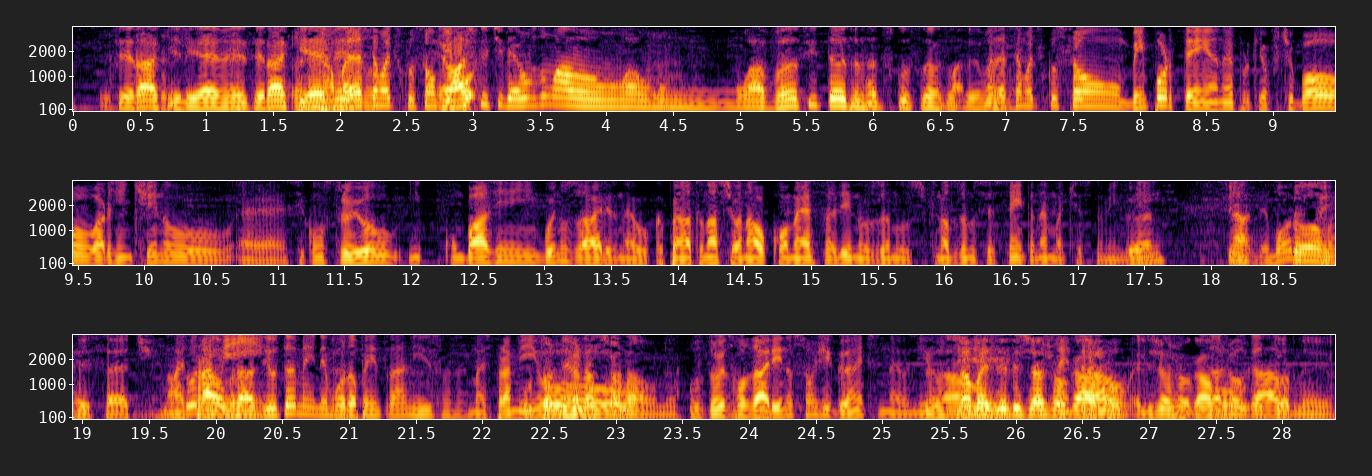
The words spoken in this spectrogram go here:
Será que ele é mesmo? Será que é Não, mesmo? mas essa é uma discussão bem Eu acho que tivemos uma- uma- um, um avanço e tanto nessa discussão essa semana. Mas essa é uma discussão bem portenha, né? Porque o futebol argentino é, se construiu em- com base em Buenos Aires, né? O campeonato nacional começa ali nos anos final dos anos 60, né, Matias, se não me engano. Sim. Não, demorou, 67. Mas Natural, mim- o Brasil também demorou pra entrar nisso, né? Mas pra mim O torneio nacional, né? Os dois rosarinos são gigantes, né? O Nils Não, e- mas eles já Central. jogavam, eles já jogavam, o- jogavam. o torneio.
